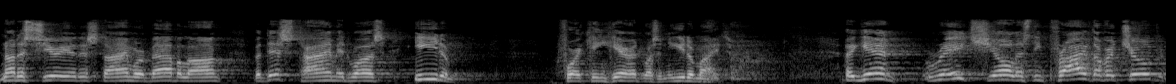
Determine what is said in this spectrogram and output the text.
Not Assyria this time or Babylon, but this time it was Edom. For King Herod was an Edomite. Again, Rachel is deprived of her children.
